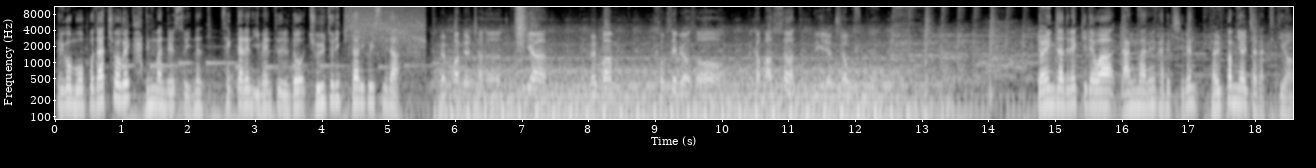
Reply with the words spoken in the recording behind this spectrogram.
그리고 무엇보다 추억을 가득 만들 수 있는 색다른 이벤트들도 줄줄이 기다리고 있습니다. 별밤 열차는 좀 특이한 별밤 컨셉이어서 약간 마술사 같은 분위기를 연출하고 있습니다. 여행자들의 기대와 낭만을 가득 실은 별밤 열차가 드디어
